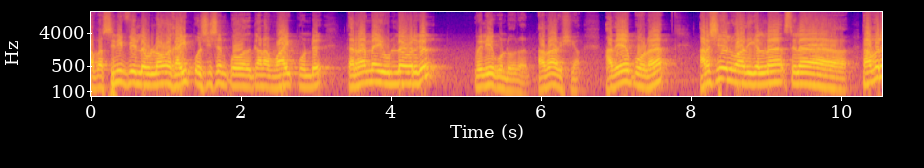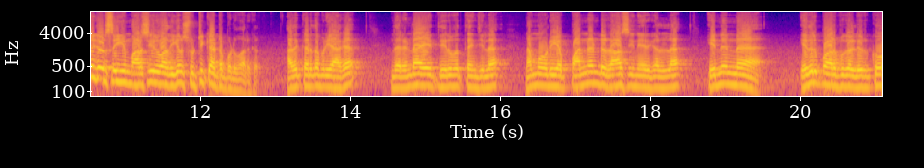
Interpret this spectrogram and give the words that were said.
அப்போ சினி ஃபீல்டில் உள்ளவங்க ஹை பொசிஷன் போவதற்கான வாய்ப்பு உண்டு. திறமை உள்ளவர்கள் வெளியே கொண்டு வருவார். அதான் விஷயம். அதே போல் அரசியல்வாதிகளில் சில தவறுகள் செய்யும் அரசியல்வாதிகள் சுட்டிக்காட்டப்படுவார்கள். அதுக்கு அடுத்தபடியாக இந்த ரெண்டாயிரத்தி இருபத்தஞ்சில் நம்மளுடைய பன்னெண்டு ராசி நேர்களில் என்னென்ன எதிர்பார்ப்புகள் இருக்கோ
